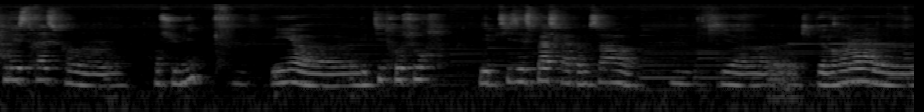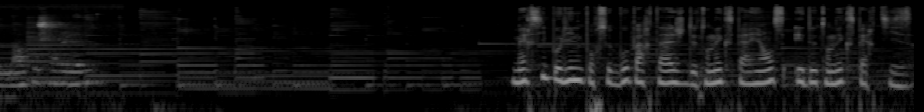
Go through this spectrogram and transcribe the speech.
tous les stress qu'on subit et euh, les petites ressources, des petits espaces là comme ça euh, qui, qui, peuvent vraiment un peu changer la vie. Merci Pauline pour ce beau partage de ton expérience et de ton expertise.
